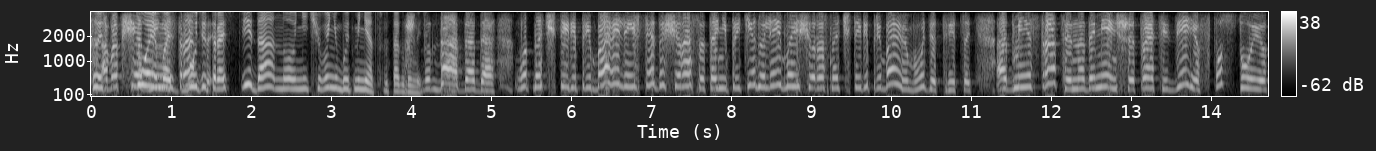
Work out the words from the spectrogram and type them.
То есть а вообще стоимость администрация... будет расти, да, но ничего не будет меняться, вы так думаете? Да, да, да. Вот на 4 прибавили, и в следующий раз это они прикинули, и мы еще раз на 4 прибавим, будет 30. Администрации надо меньше тратить денег впустую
